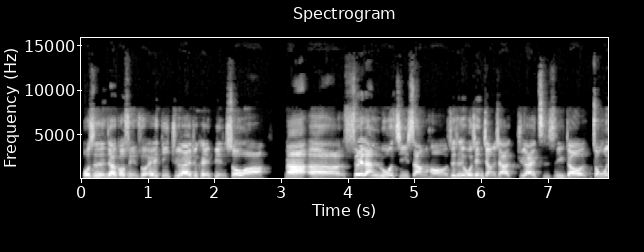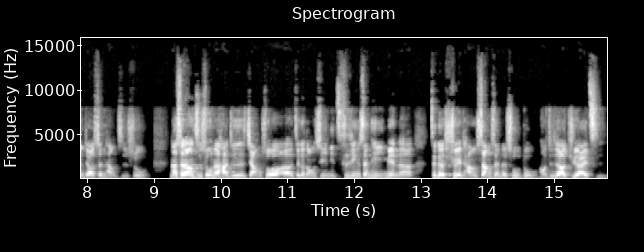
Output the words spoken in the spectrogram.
或是人家告诉你说，哎，低 GI 就可以变瘦啊。那呃，虽然逻辑上哈，就是我先讲一下 GI 值是一个叫中文叫升糖指数。那升糖指数呢，它就是讲说，呃，这个东西你吃进身体里面呢，这个血糖上升的速度，哈，就叫 GI 值。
